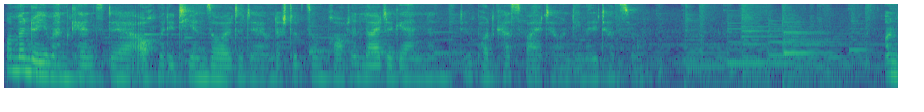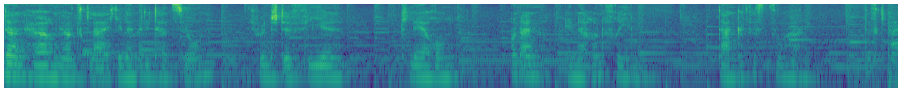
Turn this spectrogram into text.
Und wenn du jemanden kennst, der auch meditieren sollte, der Unterstützung braucht, dann leite gerne den Podcast weiter und die Meditation. Und dann hören wir uns gleich in der Meditation ich wünsche dir viel Klärung und einen inneren Frieden. Danke fürs Zuhören. Bis gleich.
